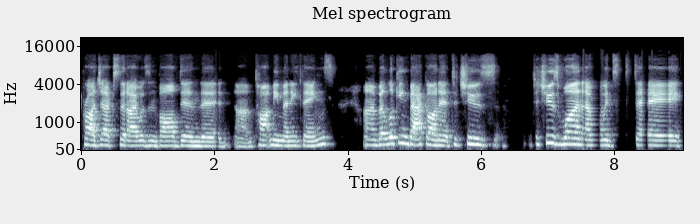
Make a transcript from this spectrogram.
projects that i was involved in that um, taught me many things uh, but looking back on it to choose to choose one i would say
